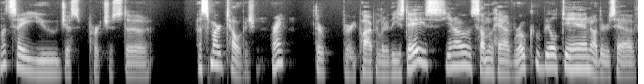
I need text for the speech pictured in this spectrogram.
let's say you just purchased a a smart television, right? They're very popular these days. You know, some have Roku built in, others have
